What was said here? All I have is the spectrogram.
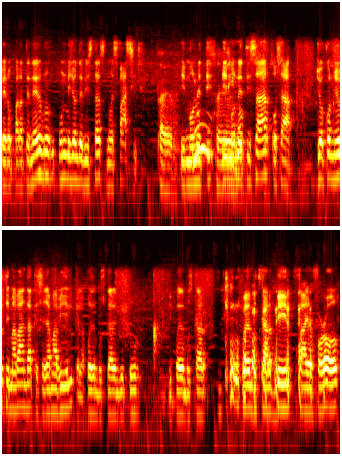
pero para tener un, un millón de vistas no es fácil. Eh, Y, moneti- Sí. y monetizar, o sea, yo con mi última banda que se llama Bill, que la pueden buscar en YouTube y pueden buscar, pueden buscar Bill Fire for All.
